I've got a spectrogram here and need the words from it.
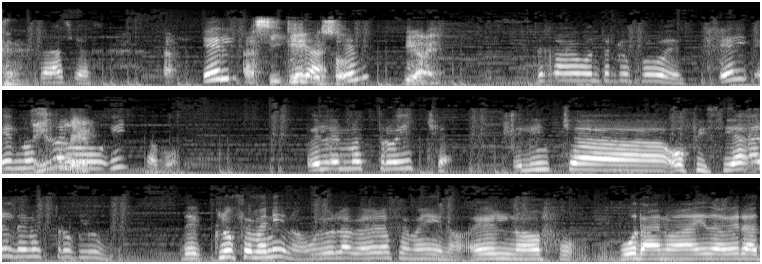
Gracias. él, Así que eso, dígame déjame contarte un poco de él. Él es nuestro hincha, po. Él es nuestro hincha, el hincha oficial de nuestro club, del club femenino, Murió la carrera femenino. Él no, puta, no ha ido a ver a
